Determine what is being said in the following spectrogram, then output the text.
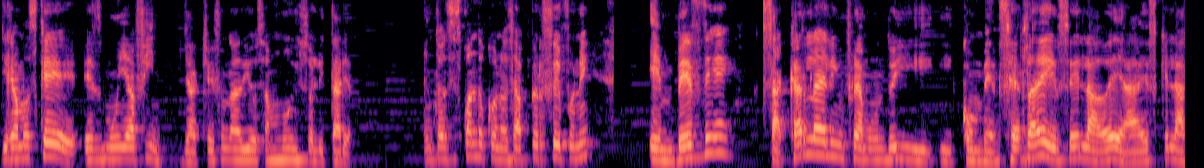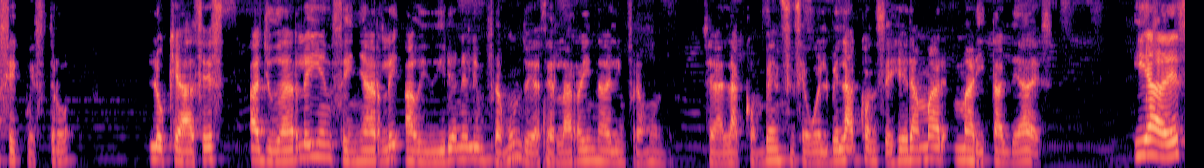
Digamos que es muy afín, ya que es una diosa muy solitaria. Entonces cuando conoce a Perséfone, en vez de sacarla del inframundo y, y convencerla de irse del lado de Hades que la secuestró, lo que hace es ayudarle y enseñarle a vivir en el inframundo y a ser la reina del inframundo. O sea, la convence, se vuelve la consejera mar- marital de Hades. Y Hades,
